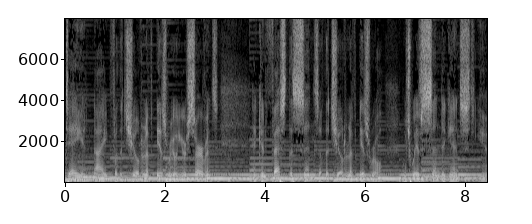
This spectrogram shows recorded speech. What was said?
day and night, for the children of Israel, your servants, and confess the sins of the children of Israel, which we have sinned against you.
